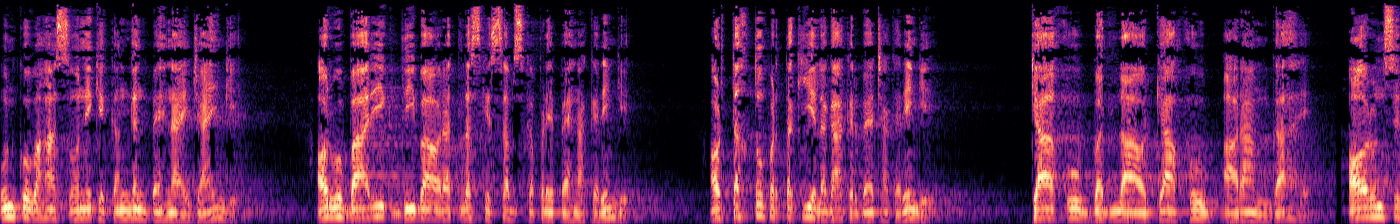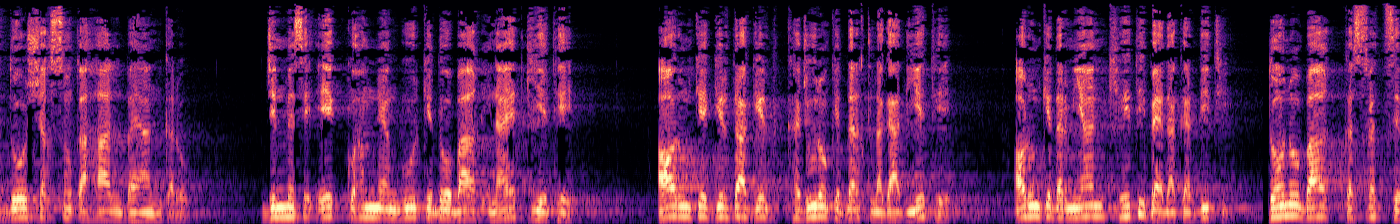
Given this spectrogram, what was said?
उनको वहाँ सोने के कंगन पहनाए जाएँगे, और वो बारीक दीबा और अतलस के सब्ज कपड़े पहना करेंगे, और तख्तों पर तकिए लगाकर बैठा करेंगे। क्या खूब बदला और क्या खूब आराम गाह है। और उनसे दो शख्सों का हाल बयान करो, जिनमें से एक को हमने अंगूर के दो बाग इनायत किए थे, और उनके गिरदा गिर्द खजूरों के दरख्त लगा दिए थे, और उनके दरमियान खेती पैदा कर दी थी। दोनों बाग कसरत से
